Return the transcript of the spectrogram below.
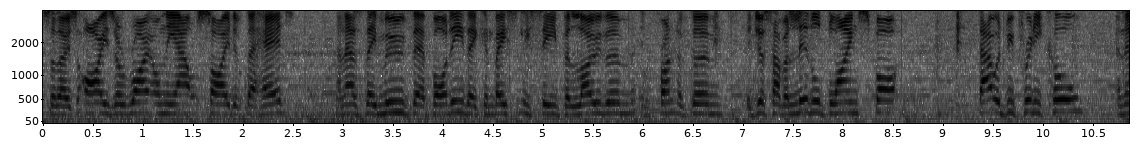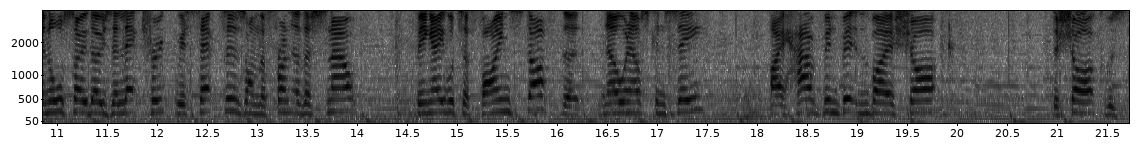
So those eyes are right on the outside of the head. And as they move their body, they can basically see below them, in front of them. They just have a little blind spot. That would be pretty cool. And then also those electric receptors on the front of the snout, being able to find stuff that no one else can see. I have been bitten by a shark. The shark was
